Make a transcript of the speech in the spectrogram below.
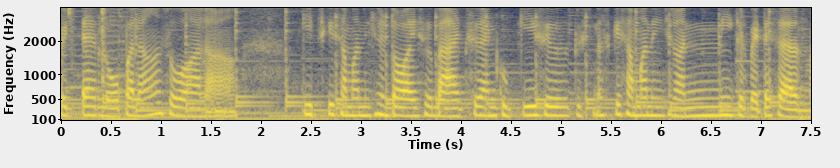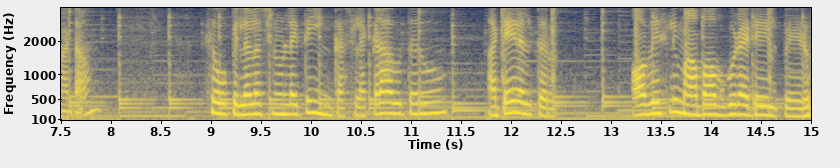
పెట్టారు లోపల. సో అలా కిడ్స్కి సంబంధించిన టాయ్స్ బ్యాగ్స్ అండ్ కుక్కీస్ క్రిస్మస్కి సంబంధించిన అన్నీ ఇక్కడ పెట్టేశారనమాట సో పిల్లలు వచ్చిన వాళ్ళు అయితే ఇంకా అసలు ఎక్కడ ఆగుతారు? అటే వెళ్తారు. ఆబ్వియస్లీ మా బాబు కూడా అటే వెళ్ళిపోయాడు.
